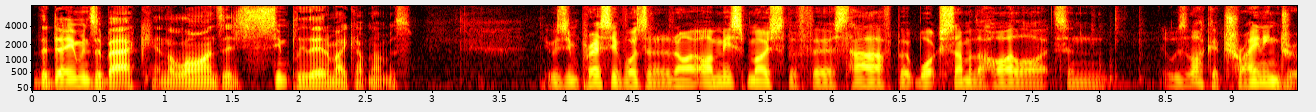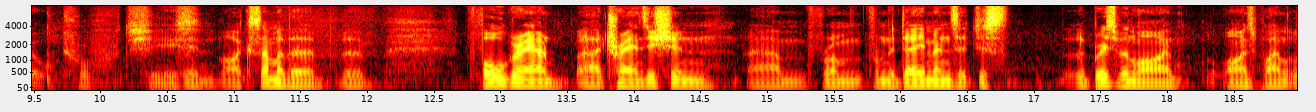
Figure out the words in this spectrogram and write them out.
the Demons are back and the Lions are simply there to make up numbers? It was impressive, wasn't it? And I, I missed most of the first half, but watched some of the highlights, and it was like a training drill. Jeez. And like some of the the full ground uh, transition um, from from the Demons, it just the Brisbane Lion, Lions playing looked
